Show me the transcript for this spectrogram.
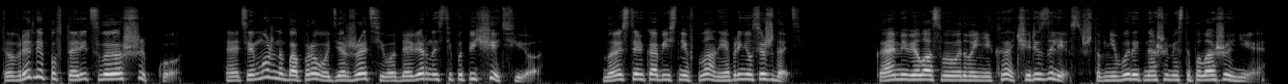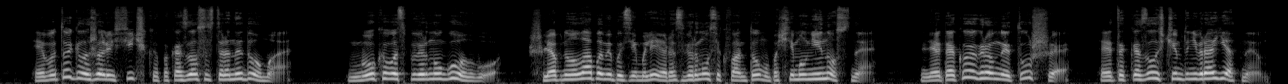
то вряд ли повторит свою ошибку. Хотя можно попробовать держать его для верности под печатью. Быстренько объяснив план, я принялся ждать. Ками вела своего двойника через лес, чтобы не выдать наше местоположение. И в итоге лжа-лисичка показалась со стороны дома — Буковец повернул голову, шляпнул лапами по земле и развернулся к фантому почти молниеносно. Для такой огромной туши это казалось чем-то невероятным.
